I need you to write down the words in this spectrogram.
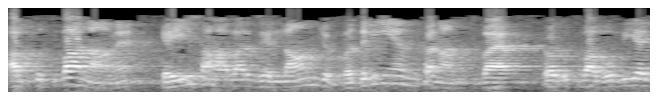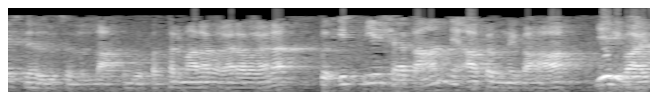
اب اتبا نام ہے کئی صحابہ رضی اللہ عنہ جو بدلی ہیں، ان کا نام اتبا ہے، اور اتبا وہ بھی ہے جس نے حضرت صلی اللہ علیہ وسلم کو پتھر مارا وغیرہ وغیرہ۔ تو اس لیے شیطان نے آ کر انہیں کہا، یہ روایت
